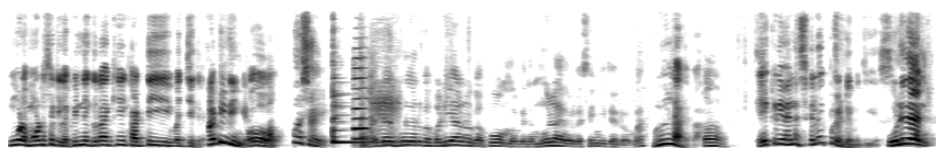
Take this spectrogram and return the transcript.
உங்களோட மோட்டர் சைக்கிள் பின்னுக்கு இறக்கி கட்டி வச்சுக்கிறேன். கட்டிட்டீங்க? ஓ. அப்ப சரி அதே புனிதன் இருக்க வெளியால இருக்க போவோம் இந்த மூலாய் இருக்க செஞ்சுட்டு வருவோமா? மீளாய்ப்பா ஏற்கனவே எல்லாம் செலக்ட் பண்ணிட்டோம் ஜிஎஸ் புனிதன்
